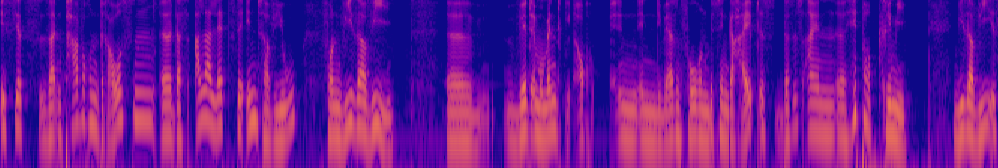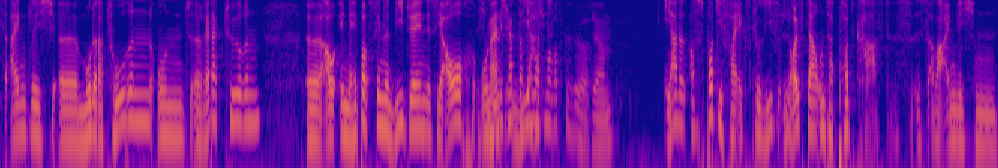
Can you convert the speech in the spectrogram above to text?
Ist jetzt seit ein paar Wochen draußen äh, das allerletzte Interview von Vis-a-vis. äh, wird im Moment auch in, in diversen Foren ein bisschen gehypt. Ist, das ist ein äh, Hip-Hop-Krimi. Vis-à-vis ist eigentlich äh, Moderatorin und äh, Redakteurin. Äh, auch in der Hip-Hop-Szene, DJing ist sie auch. Ich meine, ich habe davon hat, schon mal was gehört, ja. Ja, auf Spotify exklusiv, läuft da unter Podcast. Es ist aber eigentlich ein,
